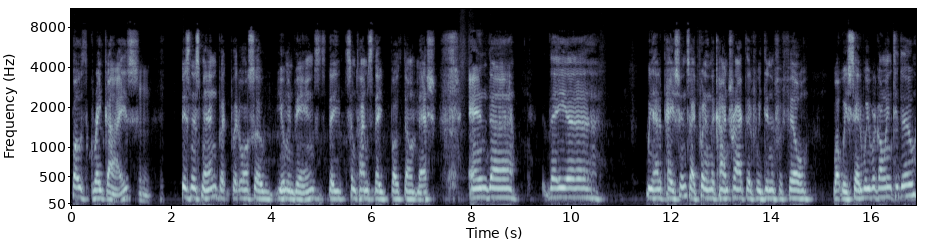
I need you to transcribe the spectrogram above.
both great guys, mm-hmm. businessmen, but but also human beings. They sometimes they both don't mesh, and uh, they uh, we had a patience. I put in the contract that if we didn't fulfill what we said we were going to do,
